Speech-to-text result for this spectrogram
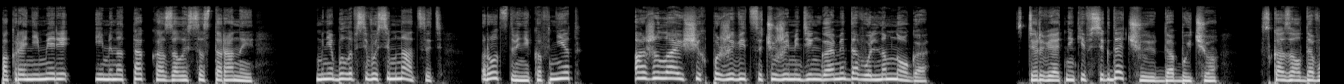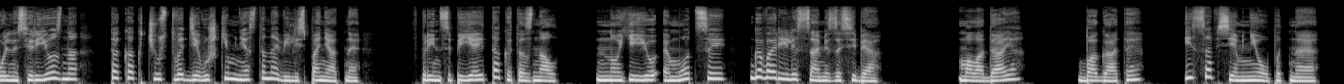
По крайней мере, именно так казалось со стороны. Мне было всего 17, родственников нет, а желающих поживиться чужими деньгами довольно много. «Стервятники всегда чуют добычу», сказал довольно серьезно, так как чувства девушки мне становились понятны. В принципе, я и так это знал, но ее эмоции говорили сами за себя. Молодая, богатая и совсем неопытная.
